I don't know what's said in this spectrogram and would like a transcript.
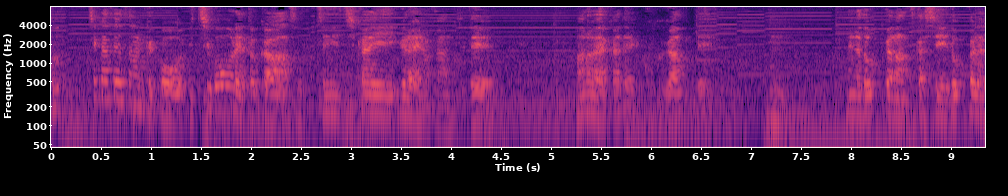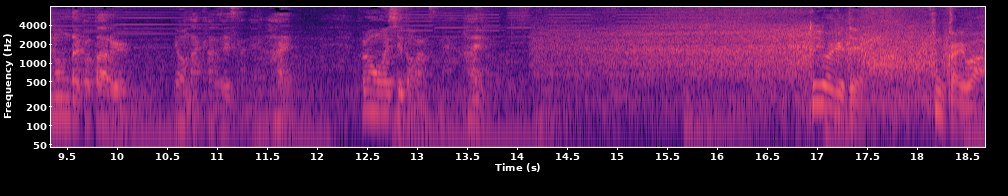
どっちかというとなんかこういちごオレとかそっちに近いぐらいの感じでまろやかでコクがあってうん。なんかどっか懐かしいどっかで飲んだことあるような感じですかね。はい。これも美味しいと思いますね。はい。というわけで今回は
